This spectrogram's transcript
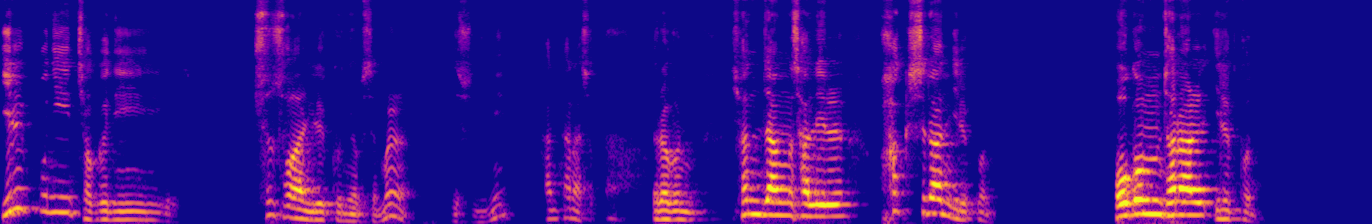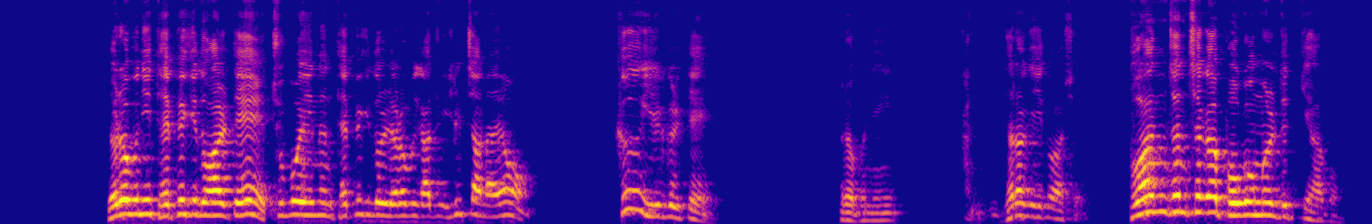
일꾼이 적으니 추수할 일꾼이 없음을 예수님이 한탄하셨다. 여러분 현장 살릴 확실한 일꾼, 복음 전할 일꾼. 여러분이 대표 기도 할 때 주보에 있는 대표 기도를 여러분이 가지고 읽잖아요. 그 읽을 때 여러분이 간절하게 기도하셔야 돼요. 부안 전체가 복음을 듣게 하고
